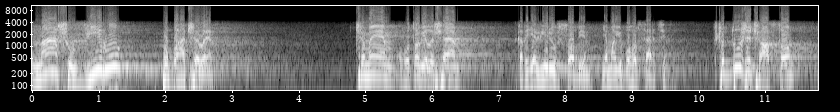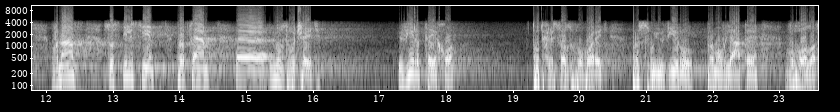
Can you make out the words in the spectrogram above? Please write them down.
нашу віру побачили? Чи ми готові лише сказати, я вірю в собі, я маю Бога в серці? Що дуже часто в нас в суспільстві про це е, ну, звучить. Вір тихо. Тут Христос говорить про свою віру промовляти вголос.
